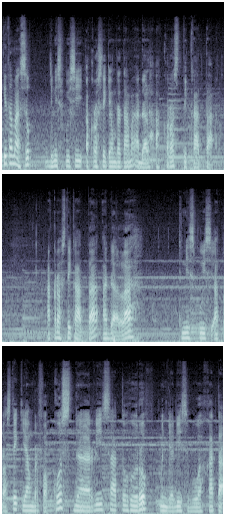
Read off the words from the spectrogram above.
kita masuk. Jenis puisi akrostik yang pertama adalah akrostik kata. Akrostik kata adalah jenis puisi akrostik yang berfokus dari satu huruf menjadi sebuah kata.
